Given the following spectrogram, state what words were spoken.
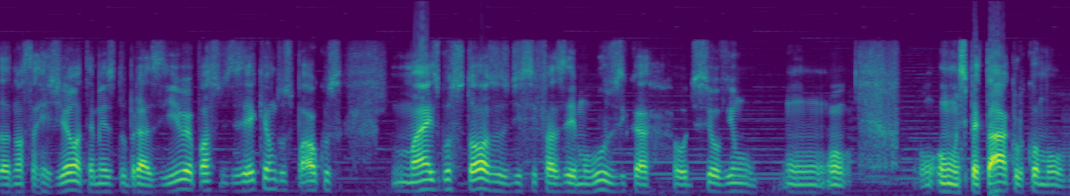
da nossa região, até mesmo do Brasil. Eu posso dizer que é um dos palcos mais gostosos de se fazer música ou de se ouvir um, um, um, espetáculo como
